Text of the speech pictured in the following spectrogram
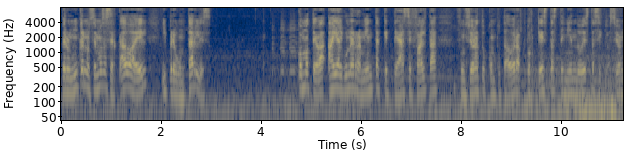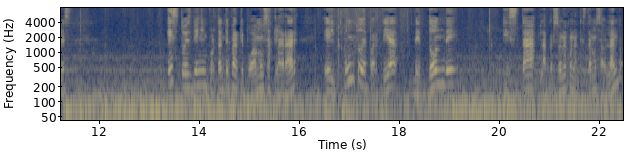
pero nunca nos hemos acercado a él y preguntarles, ¿cómo te va? ¿Hay alguna herramienta que te hace falta? ¿Funciona tu computadora? ¿Por qué estás teniendo estas situaciones? Esto es bien importante para que podamos aclarar el punto de partida de dónde está la persona con la que estamos hablando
